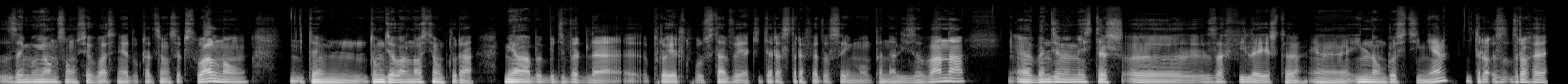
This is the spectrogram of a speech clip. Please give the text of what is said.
zajmującą się właśnie edukacją seksualną, tym, tą działalnością, która miałaby być wedle projektu ustawy, jaki teraz trafia do Sejmu, penalizowana. E, będziemy mieć też e, za chwilę jeszcze e, inną gościnę, trochę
